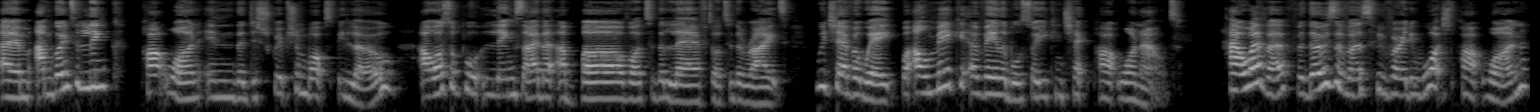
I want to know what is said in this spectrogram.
Um, I'm going to link part one in the description box below I'll also put links either above or to the left or to the right, whichever way, but I'll make it available so you can check part one out. However, for those of us who've already watched part one,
